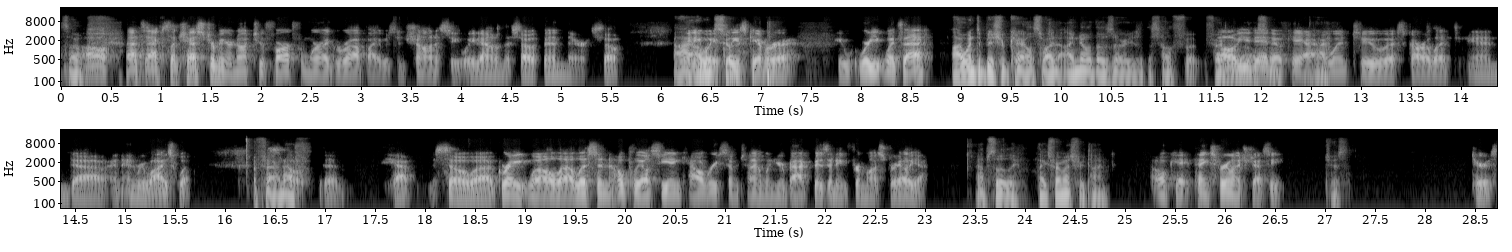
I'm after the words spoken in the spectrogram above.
So, oh, that's excellent. Chestermere, not too far from where I grew up. I was in Shawnessy, way down in the south end there. So, anyway, please give her a. Where you? What's that? I went to Bishop Carroll, so I, I know those areas of the South. oh, you well, did? So, okay. I, I, went to uh, Scarlett and uh, and Henry Wise Wood. Fair so, enough. Uh, yeah. So uh, great. Well, uh, listen. Hopefully, I'll see you in Calgary sometime when you're back visiting from Australia. Absolutely. Thanks very much for your time. Okay. Thanks very much, Jesse. Cheers. Cheers.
